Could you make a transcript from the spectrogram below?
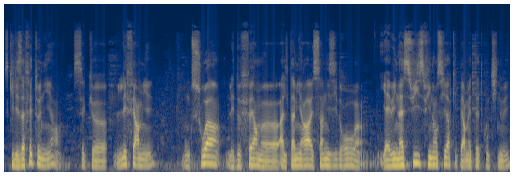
ce qui les a fait tenir, c'est que les fermiers donc soit les deux fermes euh, Altamira et Saint-Isidro, euh, il y avait une assise financière qui permettait de continuer.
